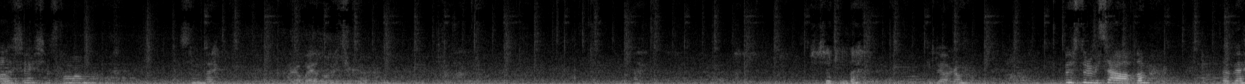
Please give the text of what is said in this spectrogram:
Alışverişimiz tamamlandı. Şimdi arabaya doğru çıkıyorum. Şu şekilde gidiyorum. Bir sürü bir şey aldım. Tabi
